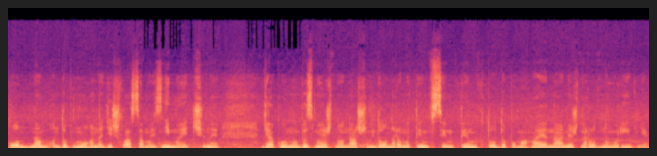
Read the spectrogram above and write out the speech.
фондам. Допомога надійшла саме з Німеччини. Дякуємо безмежно нашим донорам і тим всім тим, хто допомагає на міжнародному рівні.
